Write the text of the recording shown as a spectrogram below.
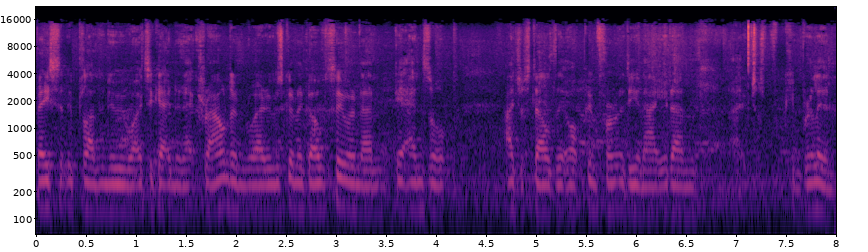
basically planning who we wanted to get in the next round and where he was going to go to, and then it ends up. I just held it up in front of the United, and uh, it was just fucking brilliant.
